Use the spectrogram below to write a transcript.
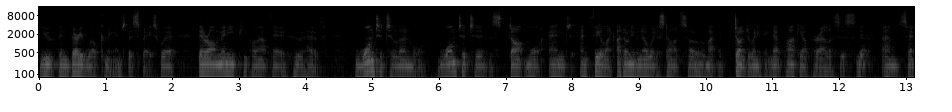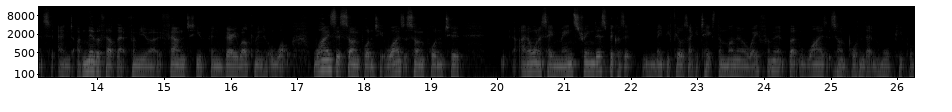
you've been very welcoming into this space where there are many people out there who have wanted to learn more, wanted to start more, and and feel like I don't even know where to start, so Mm. I don't do anything. That Pākehā paralysis Yeah. um, sense, and I've never felt that from you. I've found you've been very welcoming. Why is this so important to you? Why is it so important to? I don't want to say mainstream this because it maybe feels like it takes the mana away from it, but why is it so important that more people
